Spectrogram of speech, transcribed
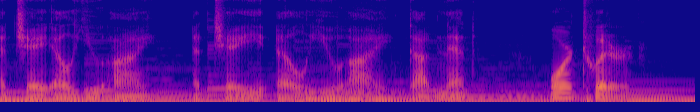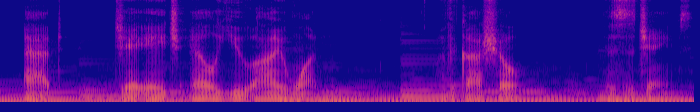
at jlui at jlui.net or Twitter at jhlui1. With a Gasho, this is James.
